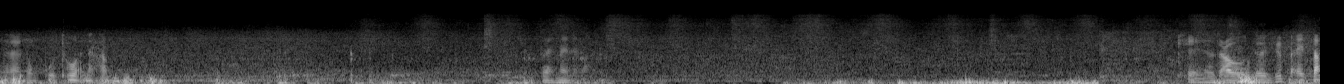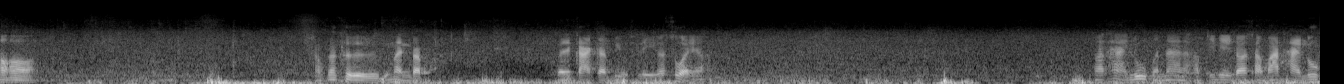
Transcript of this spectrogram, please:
นี่แหละหลวงปู่ทวดนะครับไปข้างในเลยวะโเคเราเดินขึ้นไปต่อ ครับก็คือเหมือนแบบบรรยากาศกับวิวทะเลก็สวยอะครับมาถ่ายรูปกันได้นะครับ ที่นี่ก็สามารถถ่ายรูป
